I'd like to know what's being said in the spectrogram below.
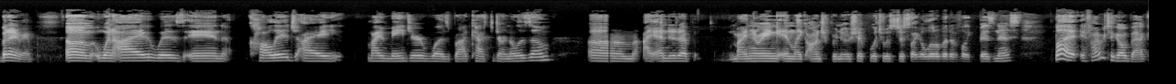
but anyway, um, when I was in college, I my major was broadcast journalism um, I ended up minoring in like entrepreneurship, which was just like a little bit of like business. But if I were to go back,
